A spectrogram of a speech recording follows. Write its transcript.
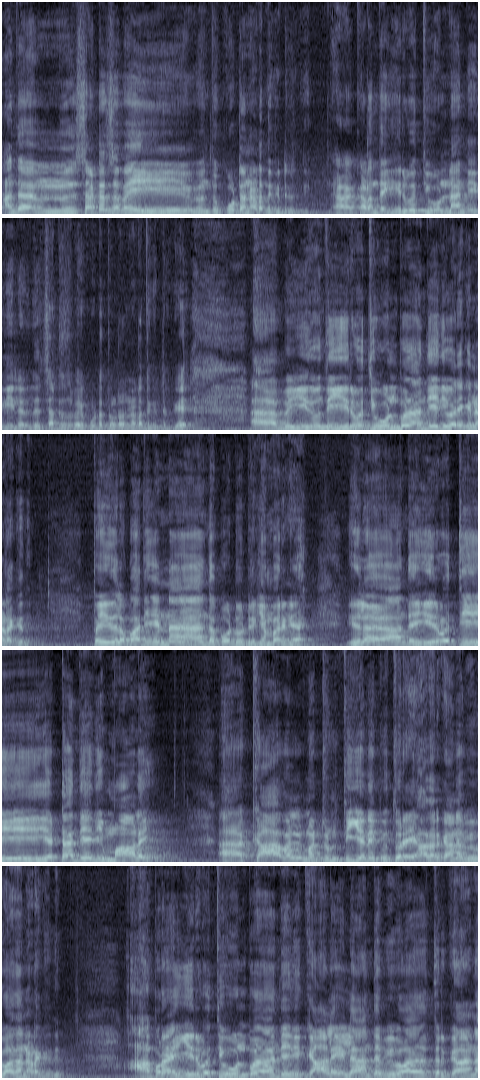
அந்த சட்டசபை வந்து கூட்டம் நடந்துக்கிட்டு இருக்கு. கடந்த இருபத்தி ஒன்றாம் தேதியிலேருந்து சட்டசபை கூட்டத்தொடர் நடந்துக்கிட்டு இருக்கு. இது வந்து இருபத்தி ஒன்பதாம் தேதி வரைக்கும் நடக்குது. இப்போ இதில் பார்த்தீங்கன்னா இந்த போட்டு விட்ருக்கேன் பாருங்கள் இதில் அந்த இருபத்தி எட்டாம் தேதி மாலை காவல் மற்றும் தீயணைப்புத்துறை அதற்கான விவாதம் நடக்குது. அப்புறம் இருபத்தி ஒன்பதாம் தேதி காலையில் அந்த விவாதத்திற்கான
